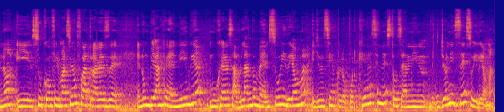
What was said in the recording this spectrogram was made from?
¿no? Y su confirmación fue a través de, en un viaje en India, mujeres hablándome en su idioma y yo decía, pero ¿por qué hacen esto? O sea, yo ni sé su idioma.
